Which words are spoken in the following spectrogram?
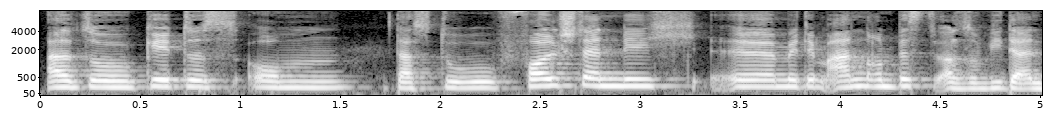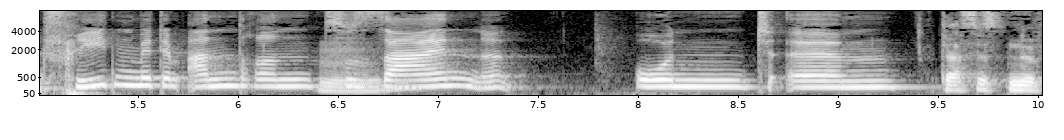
Also geht es um dass du vollständig äh, mit dem anderen bist, also wieder in Frieden mit dem anderen mhm. zu sein. Ne? Und ähm, das ist eine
